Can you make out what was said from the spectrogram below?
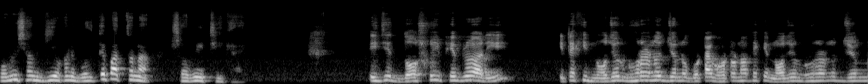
কমিশন গিয়ে ওখানে বলতে পারতো না, সবই ঠিক হয়। এই যে দশই ফেব্রুয়ারি, এটা কি নজর ঘোরানোর জন্য, গোটা ঘটনা থেকে নজর ঘোরানোর জন্য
